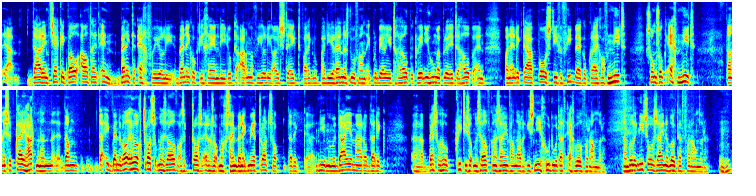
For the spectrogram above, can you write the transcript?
ja, daarin check ik wel altijd in. Ben ik er echt voor jullie? Ben ik ook diegene die ook de armen voor jullie uitsteekt? Wat ik bij die renners doe van, ik probeer jullie te helpen. Ik weet niet hoe, maar probeer je te helpen. En wanneer ik daar positieve feedback op krijg of niet, soms ook echt niet, dan is het keihard. Maar dan, dan, dan, ik ben er wel heel erg trots op mezelf. Als ik trots ergens op mag zijn, ben ik meer trots op dat ik, uh, niet op mijn medaille, maar op dat ik uh, best wel heel kritisch op mezelf kan zijn van dat ik iets niet goed doe, dat echt wil veranderen. Dan wil ik niet zo zijn, dan wil ik dat veranderen. Mm -hmm.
